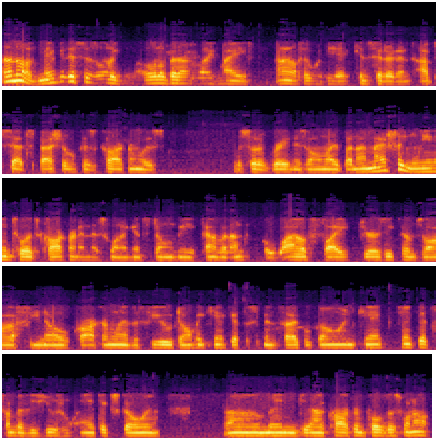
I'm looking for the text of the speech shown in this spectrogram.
I don't know. Maybe this is like a little bit of like my. I don't know if it would be considered an upset special because Cochrane was was sort of great in his own right, but I'm actually leaning towards Cochrane in this one against Domi. Kind of an un, a wild fight. Jersey comes off. You know, Cochrane lands a few. Domi can't get the spin cycle going. Can't can't get some of his usual antics going. Um, and uh, Cochrane pulls this one out.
